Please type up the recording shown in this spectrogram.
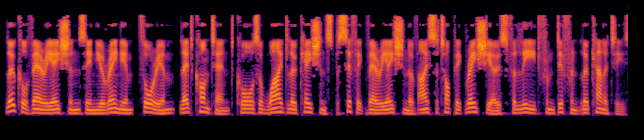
Local variations in uranium, thorium, lead content cause a wide location-specific variation of isotopic ratios for lead from different localities.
